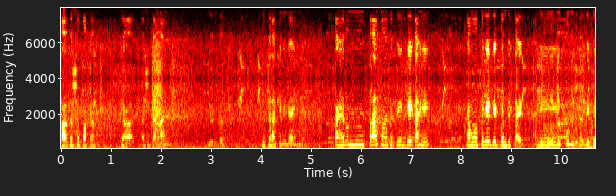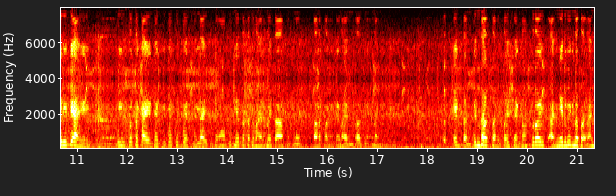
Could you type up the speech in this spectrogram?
पारदर्शक बॉटल ठेवा अशी त्यांना सूचना केलेली आहे. बाहेरून त्रास होण्यासाठी गेट आहे. त्यामुळे सगळे गेट बंदिस्त आहेत. आणि सिक्युरिटी आहे. पोलीस पथक आहे धरती पथक बसलेलं आहे. त्यामुळे कुठल्याही प्रकारचा बाहेरून त्रास होत नाही. पालकवर्ग काही बाहेरून त्रास देत नाही. एकदम बिनधास्तपणे परीक्षा एकदम सुरळीत आणि निर्विघ्नपणे आणि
